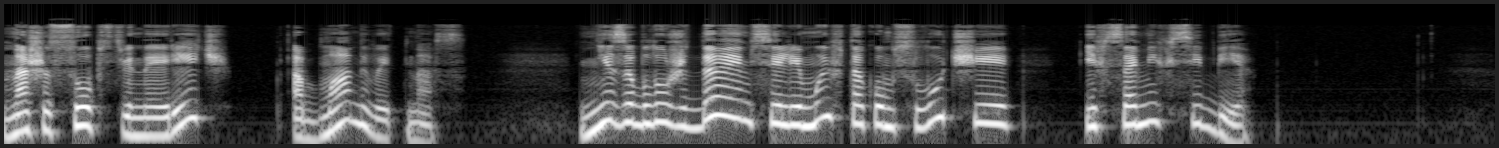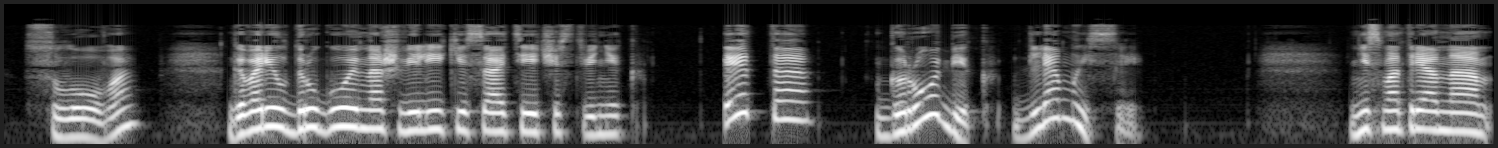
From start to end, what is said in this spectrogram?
наша собственная речь обманывает нас. Не заблуждаемся ли мы в таком случае и в самих себе. Слово, говорил другой наш великий соотечественник, это гробик для мысли. Несмотря на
